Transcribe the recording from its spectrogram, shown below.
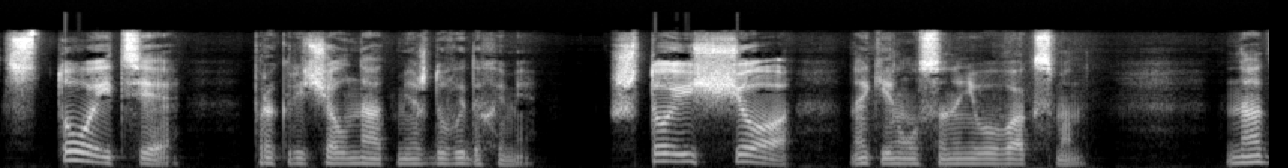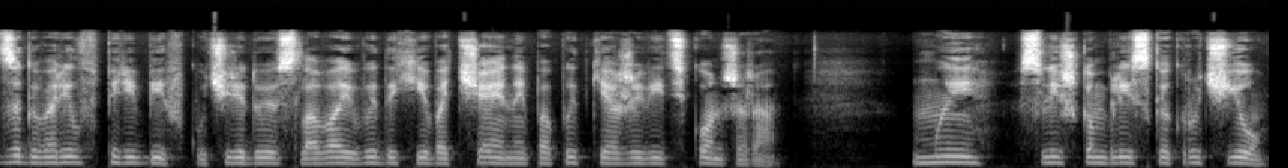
«Стойте!» — прокричал Нат между выдохами. «Что еще?» — накинулся на него Ваксман. Над заговорил в перебивку, чередуя слова и выдохи в отчаянной попытке оживить Конжера. «Мы слишком близко к ручью.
